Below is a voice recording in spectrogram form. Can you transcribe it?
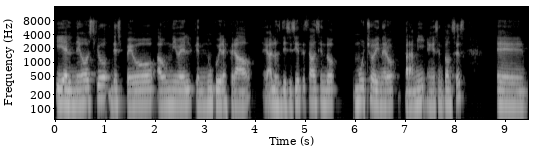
Y el negocio despegó a un nivel que nunca hubiera esperado. Eh, a los 17 estaba haciendo mucho dinero para mí en ese entonces. Eh,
